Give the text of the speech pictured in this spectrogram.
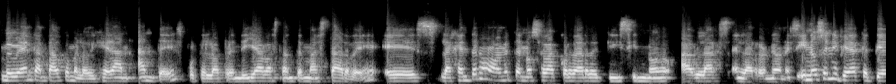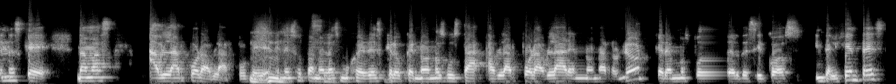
me hubiera encantado que me lo dijeran antes, porque lo aprendí ya bastante más tarde, es la gente normalmente no se va a acordar de ti si no hablas en las reuniones. Y no significa que tienes que nada más hablar por hablar, porque en eso también las mujeres creo que no nos gusta hablar por hablar en una reunión, queremos poder decir cosas inteligentes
